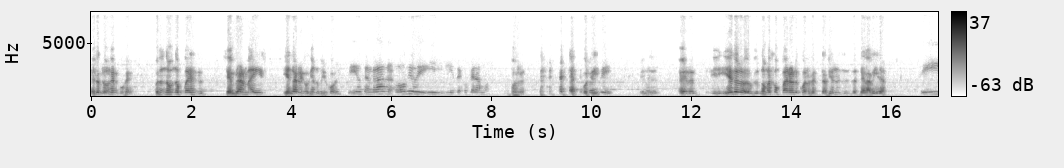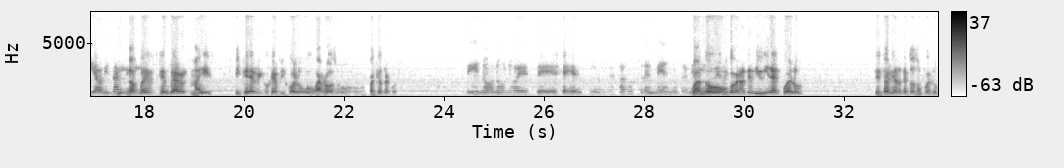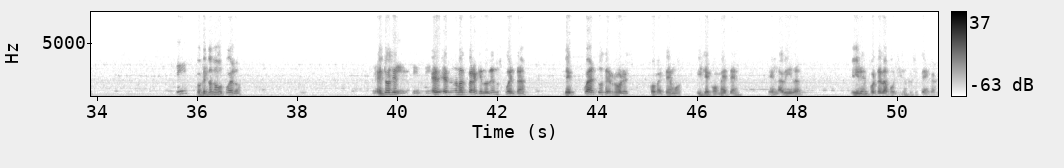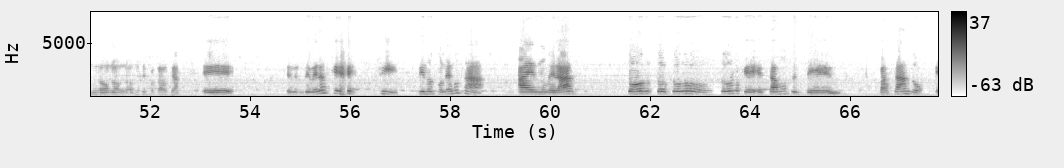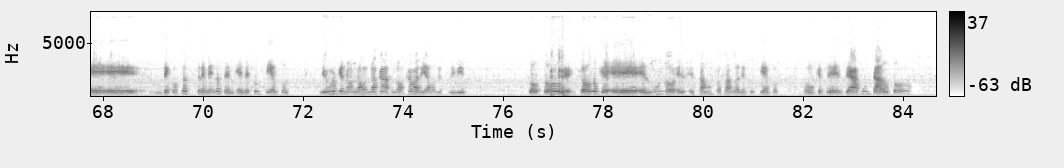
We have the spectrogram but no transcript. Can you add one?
es lo que vamos a recoger. Pues no, no puedes sembrar maíz y andar recogiendo frijol. Sí, o sembrar odio y, y, y recoger amor. Pues, Pues, sí. sí. pues, Eh, y, y eso lo, nomás compáralo con las situaciones de, de la vida. Sí, ahorita. No puedes sembrar maíz y querer recoger frijol o arroz o cualquier otra cosa. Sí, no, no, no, este, es, es algo tremendo, tremendo. Cuando un gobernante divide al pueblo, se está olvidando que todos son pueblo, Sí, porque todos somos pueblo. sí, Entonces, sí, sí, sí. Es, es nomás para que nos demos cuenta de cuántos errores cometemos y se cometen en la vida y no importa la posición que se tenga. No, no, no, no es importante. O sea, eh, eh, de veras que si, si nos ponemos a, a enumerar todo, todo, todo, todo lo que estamos este, pasando eh, eh, de cosas tremendas en, estos tiempos, yo creo que no, no, no, no acabaríamos de escribir to- todo lo que, todo lo que eh, el mundo estamos pasando en estos tiempos, como que se, se ha juntado todo.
